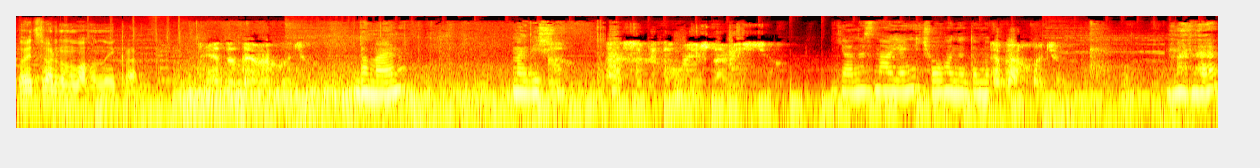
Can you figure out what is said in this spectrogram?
Давайте звернемо увагу на екран. Я до тебе хочу. До мене? Навіщо? Як собі думаєш, навіщо? Я не знаю, я нічого не думаю. Тебе хочу. Мене?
